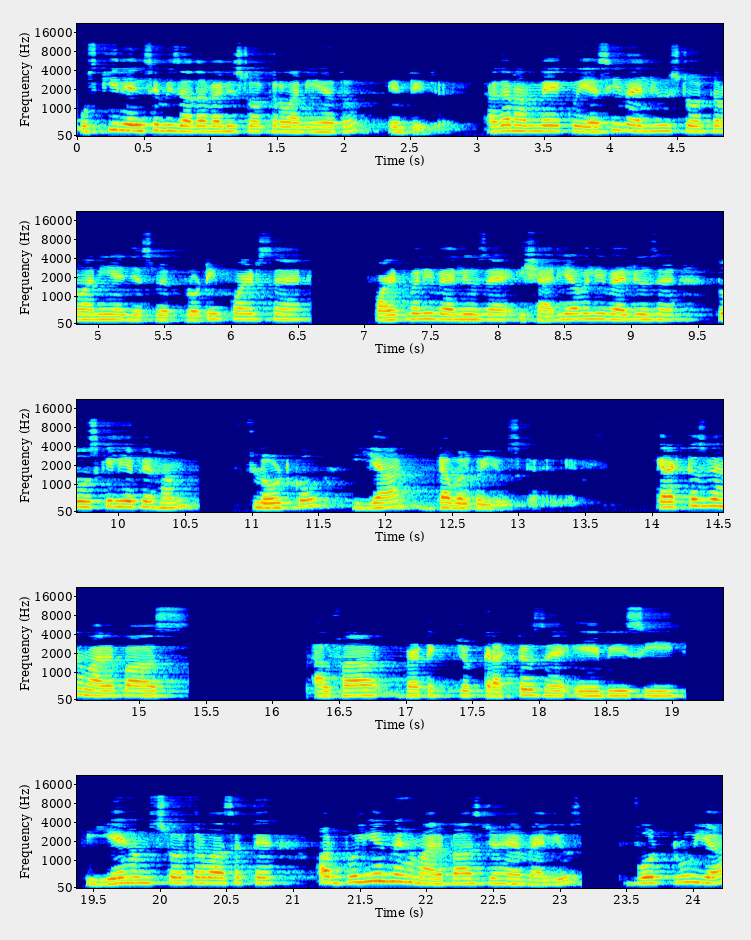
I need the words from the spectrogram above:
उसकी रेंज से भी ज़्यादा वैल्यू स्टोर करवानी है तो इंटीजर अगर हमने कोई ऐसी वैल्यू स्टोर करवानी है जिसमें फ्लोटिंग पॉइंट्स हैं पॉइंट वाली वैल्यूज़ हैं, इशारिया वाली वैल्यूज़ हैं तो उसके लिए फिर हम फ्लोट को या डबल को यूज़ करेंगे. करेक्टर्स में हमारे पास अल्फ़ाबेटिक जो करेक्टर्स हैं ए बी सी ये हम स्टोर करवा सकते हैं और बुलियन में हमारे पास जो है वैल्यूज़ वो ट्रू या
